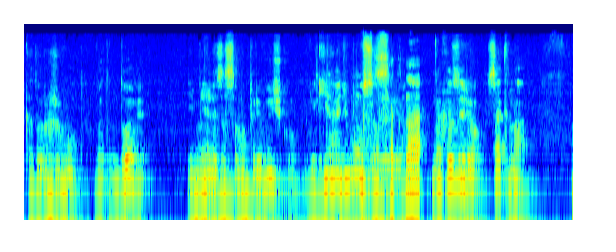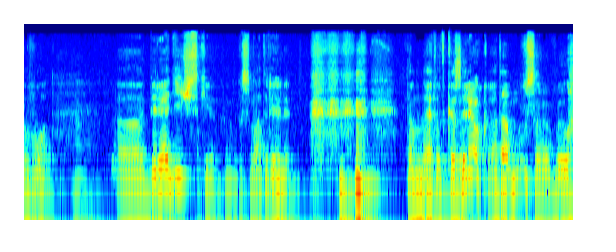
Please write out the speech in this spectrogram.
которые живут в этом доме, имели за собой привычку выкидывать мусор с окна? на козырек, с окна. Вот. А. Э, периодически как бы смотрели там на этот козырек, а там мусора было.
